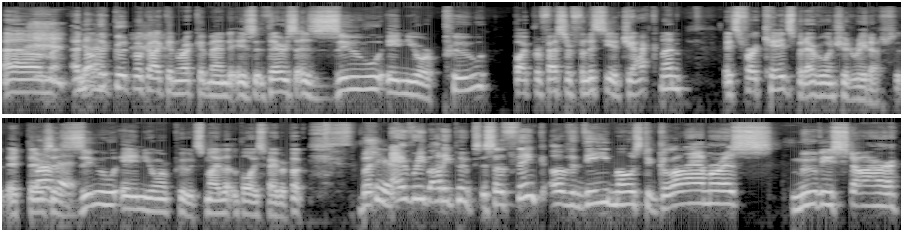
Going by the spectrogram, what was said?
Um, another yeah. good book I can recommend is There's a Zoo in Your Poo by Professor Felicia Jackman. It's for kids, but everyone should read it. it there's Love a it. zoo in your poo. It's my little boy's favorite book. But everybody poops. So think of the most glamorous movie star,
